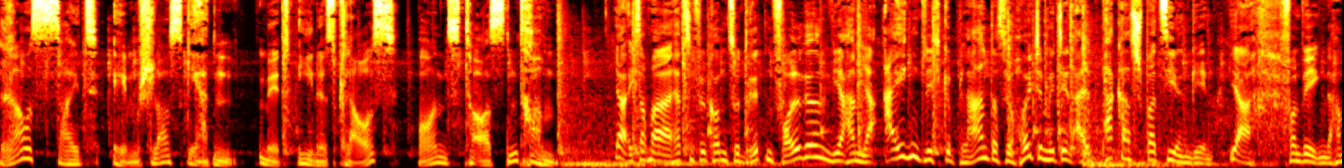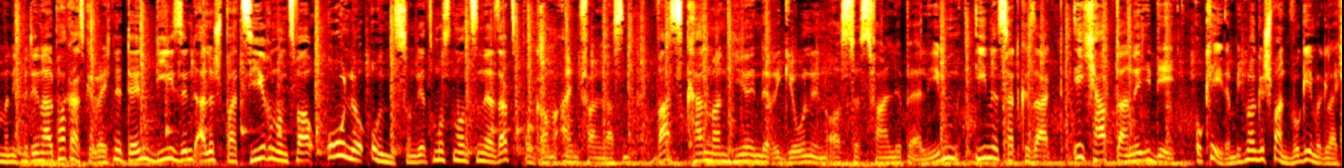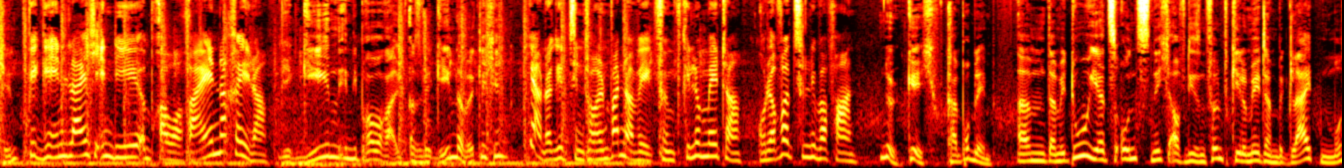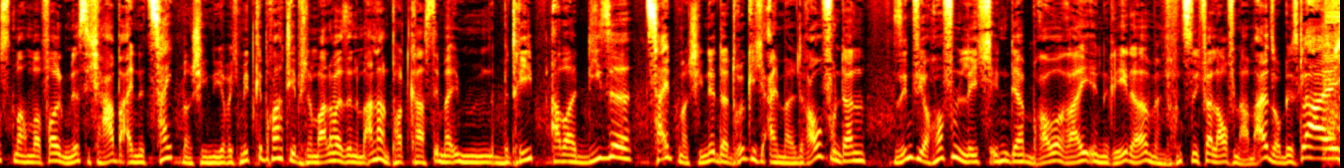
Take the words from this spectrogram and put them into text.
Rauszeit im Schloss Gärten mit Ines Klaus und Thorsten Tromm. Ja, ich sag mal herzlich willkommen zur dritten Folge. Wir haben ja eigentlich geplant, dass wir heute mit den Alpakas spazieren gehen. Ja, von wegen, da haben wir nicht mit den Alpakas gerechnet, denn die sind alle spazieren und zwar ohne uns. Und jetzt mussten wir uns ein Ersatzprogramm einfallen lassen. Was kann man hier in der Region in Ostwestfalen-Lippe erleben? Ines hat gesagt, ich habe da eine Idee. Okay, dann bin ich mal gespannt. Wo gehen wir gleich hin? Wir gehen gleich in die Brauerei nach Reda. Wir gehen in die Brauerei. Also wir gehen da wirklich hin? Ja, da gibt's einen tollen Wanderweg, fünf Kilometer. Oder wolltest du lieber fahren? Nö, gehe ich, kein Problem. Ähm, damit du jetzt uns nicht auf diesen fünf Kilometern begleiten musst, machen wir folgendes. Ich habe eine Zeitmaschine, die habe ich mitgebracht. Die habe ich normalerweise in einem anderen Podcast immer im Betrieb. Aber diese Zeitmaschine, da drücke ich einmal drauf und dann sind wir hoffentlich in der Brauerei in Reda, wenn wir uns nicht verlaufen haben. Also, bis gleich.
